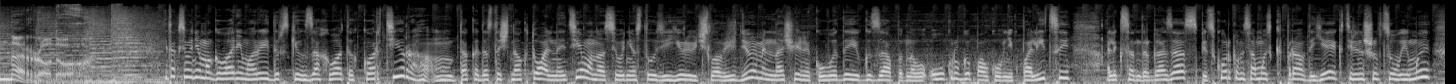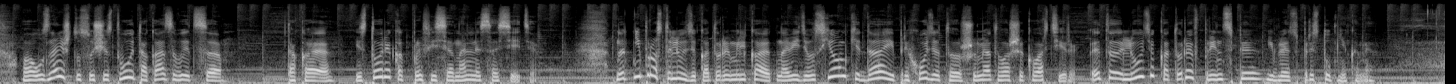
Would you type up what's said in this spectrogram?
народу. Итак, сегодня мы говорим о рейдерских захватах квартир. Такая достаточно актуальная тема. У нас сегодня в студии Юрий Вячеславович Демин, начальник УВД Юго-Западного округа, полковник полиции, Александр Газа, спецкор комсомольской правды. Я, Екатерина Шевцова, и мы а, узнали, что существует, оказывается, такая история, как профессиональные соседи. Но это не просто люди, которые мелькают на видеосъемке, да, и приходят, э, шумят в вашей квартире. Это люди, которые, в принципе, являются преступниками.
